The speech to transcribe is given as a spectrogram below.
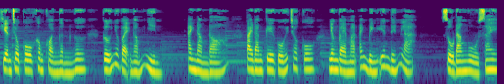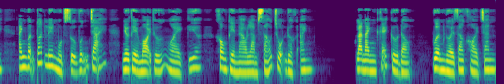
khiến cho cô không khỏi ngần ngơ, cứ như vậy ngắm nhìn. Anh nằm đó, tay đang kê gối cho cô, nhưng vẻ mặt anh bình yên đến lạ. Dù đang ngủ say, anh vẫn toát lên một sự vững chãi, như thể mọi thứ ngoài kia không thể nào làm xáo trộn được anh. Lan Anh khẽ cử động, vươn người ra khỏi chăn,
